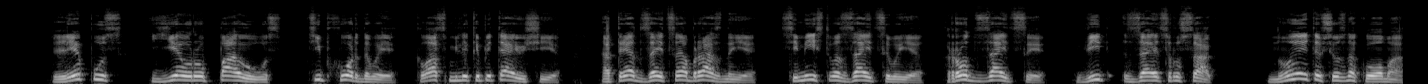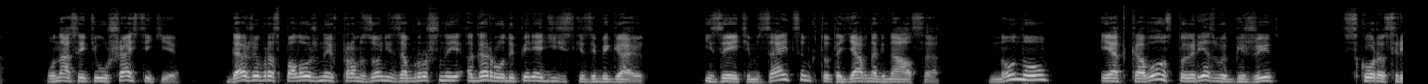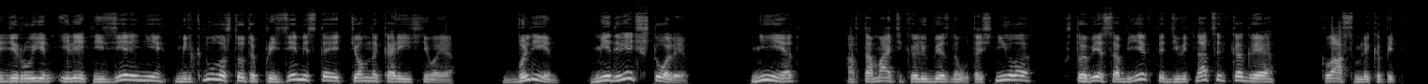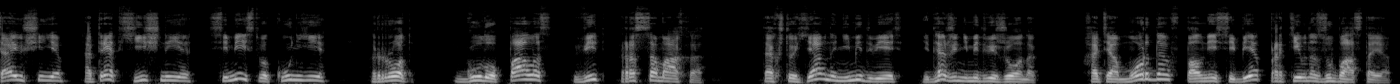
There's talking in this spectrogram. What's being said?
Лепус Европаус, тип хордовые, класс млекопитающие, Отряд зайцеобразные, семейство зайцевые, род зайцы, вид заяц-русак. Но это все знакомо. У нас эти ушастики, даже в расположенные в промзоне заброшенные огороды периодически забегают. И за этим зайцем кто-то явно гнался. Ну-ну. И от кого он столь резво бежит? Скоро среди руин и летней зелени мелькнуло что-то приземистое темно-коричневое. Блин, медведь что ли? Нет. Автоматика любезно уточнила, что вес объекта 19 кг, класс млекопитающие, отряд хищные, семейство куньи, род гулопалос, вид росомаха. Так что явно не медведь и даже не медвежонок, хотя морда вполне себе противно зубастая.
